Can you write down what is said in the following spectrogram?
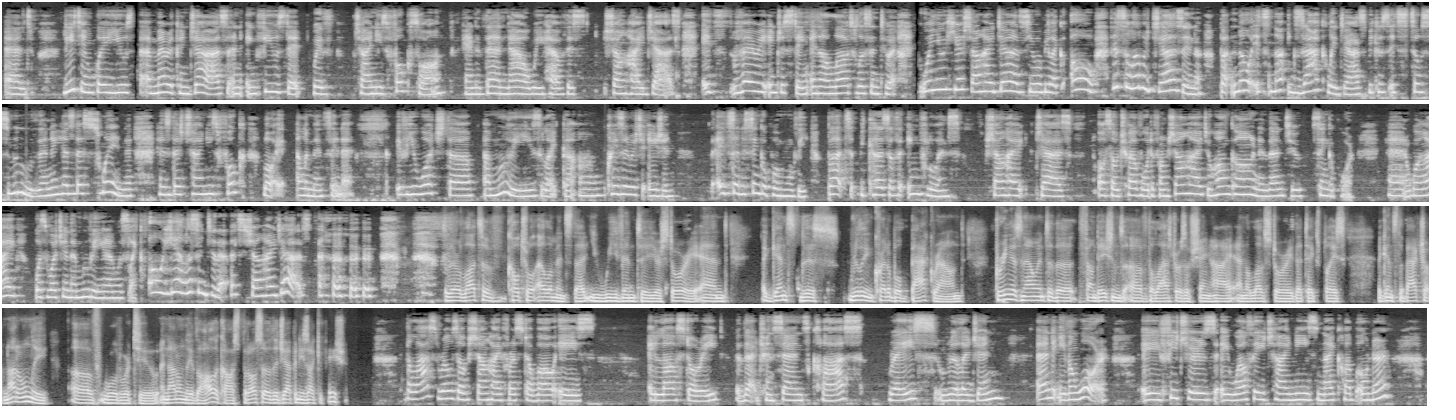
And Li Jinhui used American jazz and infused it with Chinese folk song. And then now we have this Shanghai jazz. It's very interesting and I love to listen to it. When you hear Shanghai jazz, you will be like, oh, there's a little bit jazz in it. But no, it's not exactly jazz because it's so smooth and it has the swing, it has the Chinese folklore elements in it. If you watch the uh, movies like uh, um, Crazy Rich Asian, it's a Singapore movie, but because of the influence, Shanghai jazz also traveled from Shanghai to Hong Kong and then to Singapore. And when I was watching the movie, I was like, oh yeah, listen to that. That's Shanghai jazz. so there are lots of cultural elements that you weave into your story. And against this really incredible background, bring us now into the foundations of the last rose of Shanghai and the love story that takes place against the backdrop, not only of World War II and not only of the Holocaust, but also the Japanese occupation. The Last Rose of Shanghai, first of all, is a love story that transcends class, race, religion, and even war. It features a wealthy Chinese nightclub owner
